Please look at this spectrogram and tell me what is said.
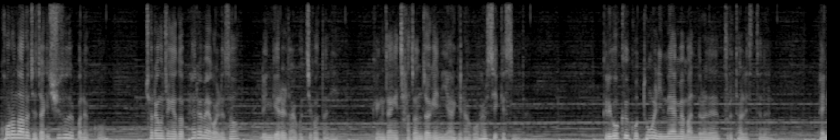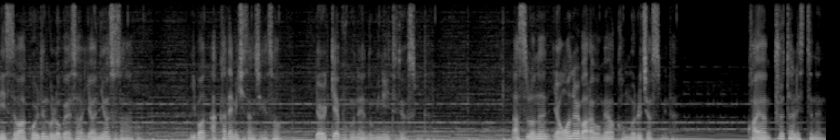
코로나로 제작이 취소될 뻔했고 촬영 중에도 폐렴에 걸려서 링게를 달고 찍었다니 굉장히 자전적인 이야기라고 할 수 있겠습니다. 그리고 그 고통을 인내하며 만들어낸 브루탈리스트는 베니스와 골든글로브에서 연이어 수상하고 이번 아카데미 시상식에서 10개 부분에 노미네이트 되었습니다. 라슬로는 영원을 바라보며 건물을 지었습니다. 과연 브루탈리스트는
